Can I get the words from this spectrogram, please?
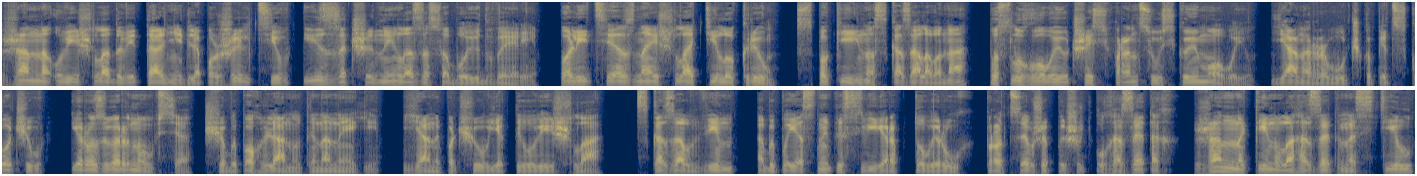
Жанна увійшла до вітальні для пожильців і зачинила за собою двері. Поліція знайшла тіло крю, спокійно сказала вона, послуговуючись французькою мовою. Ян рвучко підскочив і розвернувся, щоби поглянути на неї. Я не почув, як ти увійшла, сказав він, аби пояснити свій раптовий рух. Про це вже пишуть у газетах. Жанна кинула газети на стіл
